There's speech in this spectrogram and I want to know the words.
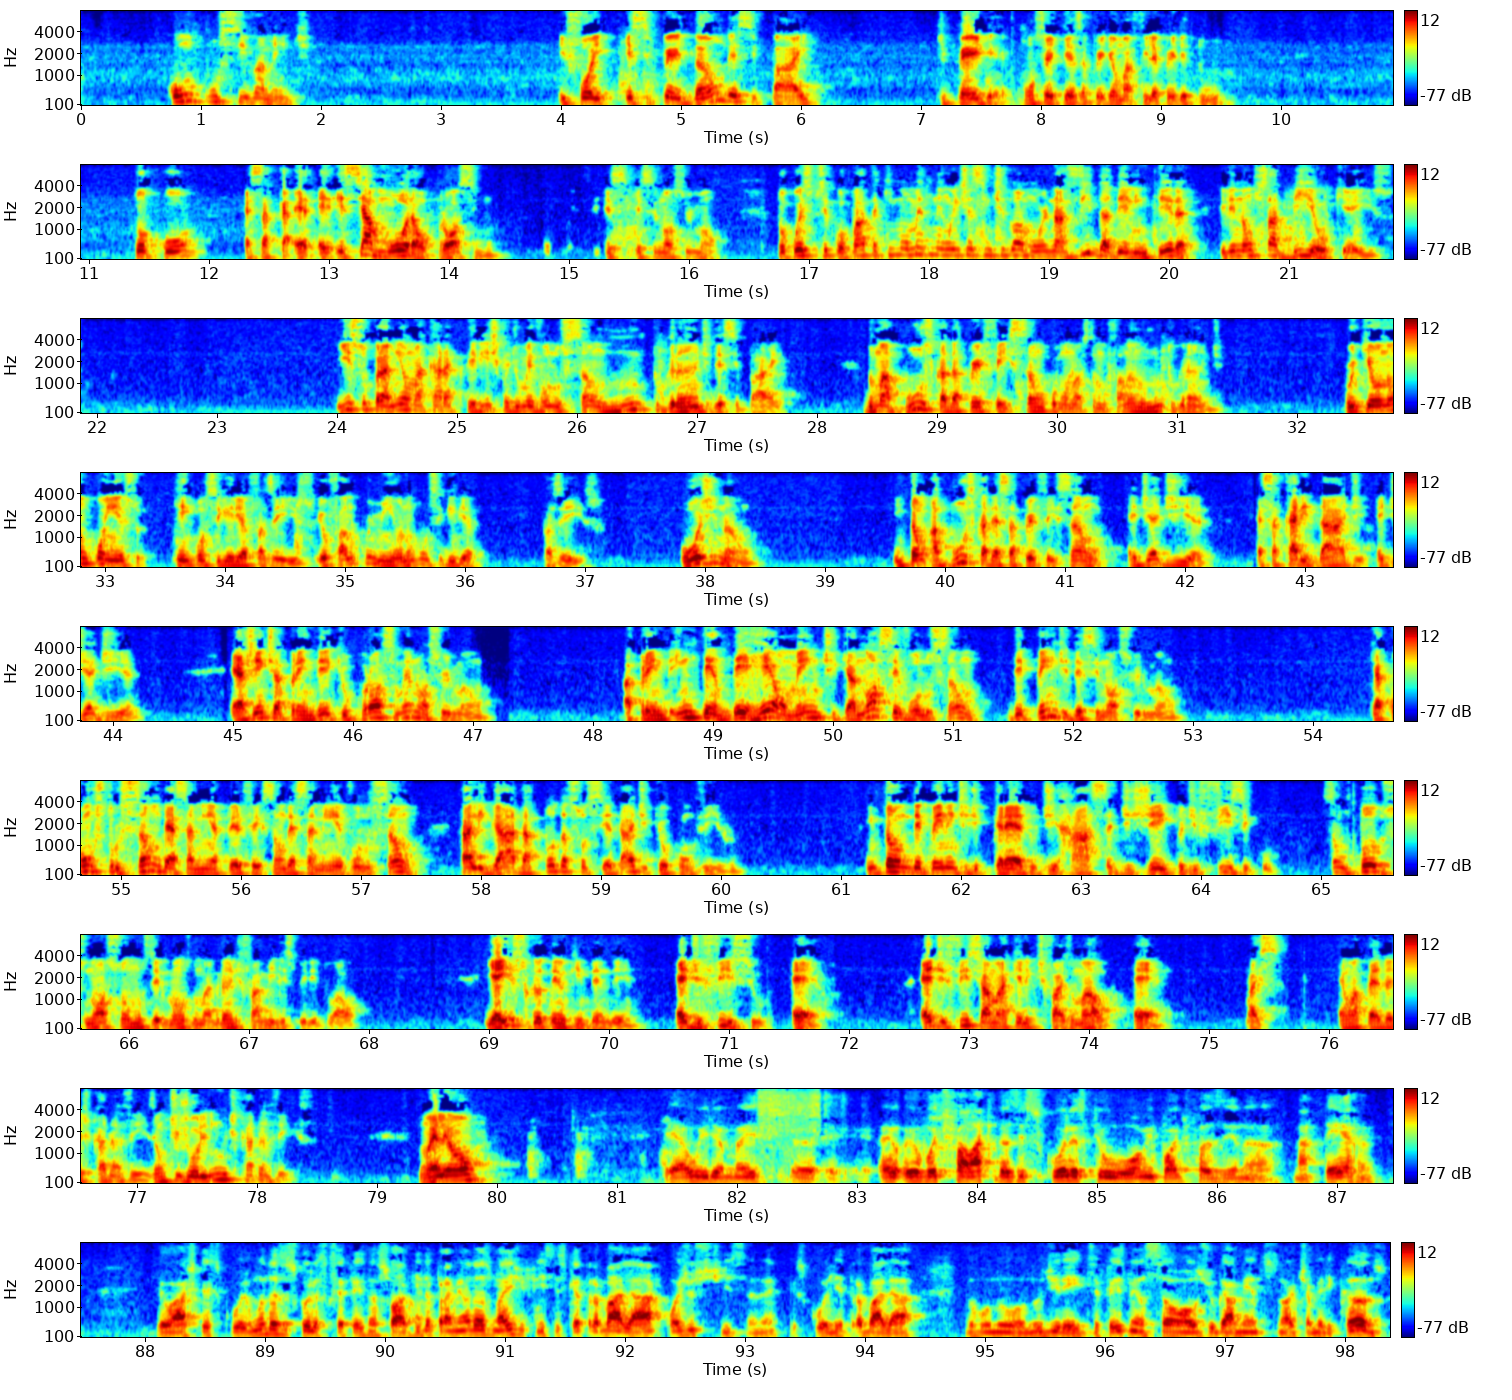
compulsivamente. E foi esse perdão desse pai, que perde, com certeza, perder uma filha, perder tudo, tocou essa, é, é, esse amor ao próximo, esse, esse nosso irmão. Tocou esse psicopata que em momento nenhum ele tinha sentido amor. Na vida dele inteira, ele não sabia o que é isso. Isso, para mim, é uma característica de uma evolução muito grande desse pai, de uma busca da perfeição, como nós estamos falando, muito grande. Porque eu não conheço quem conseguiria fazer isso. Eu falo por mim, eu não conseguiria fazer isso. Hoje não. Então, a busca dessa perfeição é dia a dia. Essa caridade é dia a dia. É a gente aprender que o próximo é nosso irmão. Aprender, entender realmente que a nossa evolução depende desse nosso irmão. Que a construção dessa minha perfeição, dessa minha evolução, está ligada a toda a sociedade que eu convivo. Então, independente de credo, de raça, de jeito, de físico, são todos nós somos irmãos de uma grande família espiritual. E é isso que eu tenho que entender. É difícil? É. É difícil amar aquele que te faz o mal? É. Mas é uma pedra de cada vez, é um tijolinho de cada vez. Não é, Leon? É, William, mas uh, eu, vou te falar que das escolhas que o homem pode fazer na, na Terra, eu acho que escolha, uma das escolhas que você fez na sua vida, para mim, é uma das mais difíceis, que é trabalhar com a justiça, né? Escolher trabalhar no, no, no direito. Você fez menção aos julgamentos norte-americanos,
